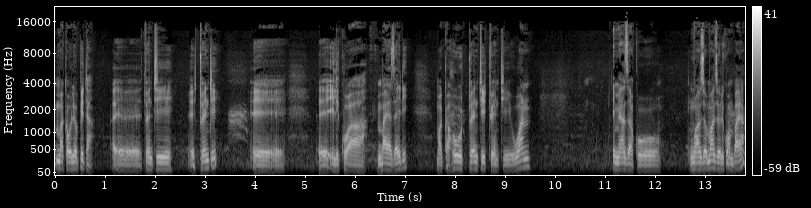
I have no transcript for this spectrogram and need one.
mwaka uliopita e, 2020 e, e, ilikuwa mbaya zaidi. Mwaka huu 2021 imeanza ku mwanzo mwanzo ilikuwa mbaya,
